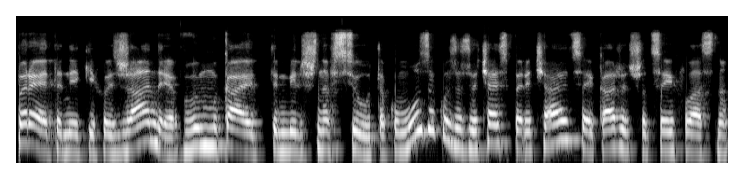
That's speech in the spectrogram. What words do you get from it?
перетин якихось жанрів, вимикають тим більш на всю таку музику, зазвичай сперечаються і кажуть, що це їх власна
